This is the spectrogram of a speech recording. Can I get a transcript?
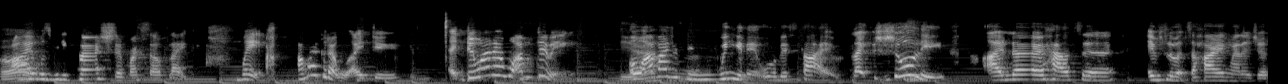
oh. I was really questioning myself, like, wait, am I good at what I do? Do I know what I'm doing? Yeah. Or have I just been winging it all this time? Like, surely I know how to influence a hiring manager.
